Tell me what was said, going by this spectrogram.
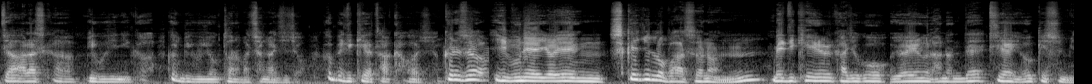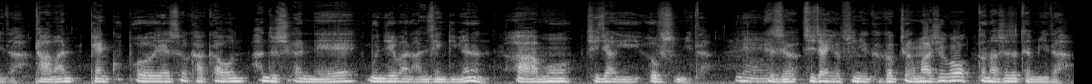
저 알라스카 미국이니까 그 미국 영토나 마찬가지죠. 그 메디케이가 다 커가죠. 그래서 이분의 여행 스케줄로 봐서는 메디케이를 가지고 여행을 하는데 지장이 없겠습니다. 다만 밴쿠버에서 가까운 한두 시간 내에 문제만 안 생기면 아무 지장이 없습니다. 네. 그래서 지장이 없으니까 걱정 마시고 떠나셔도 됩니다.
